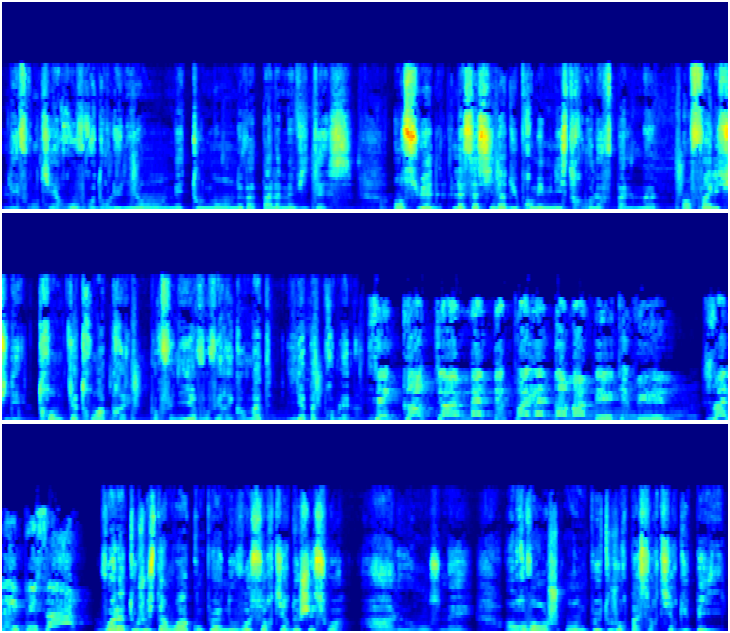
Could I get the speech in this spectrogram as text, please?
les frontières rouvrent dans l'Union, mais tout le monde ne va pas à la même vitesse. En Suède, l'assassinat du Premier ministre Olof Palme, enfin élucidé, 34 ans après. Pour finir, vous verrez qu'en maths, il n'y a pas de problème quand tu vas mettre des paillettes dans ma vie, Kevin Je vais aller Ibiza Voilà tout juste un mois qu'on peut à nouveau sortir de chez soi. Ah, le 11 mai. En revanche, on ne peut toujours pas sortir du pays.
